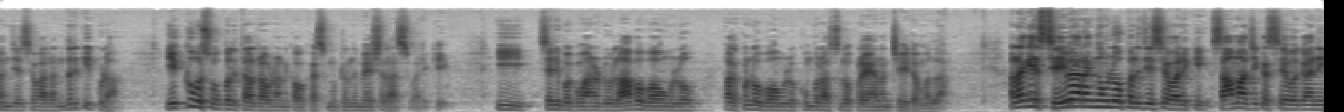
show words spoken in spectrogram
పనిచేసే వారందరికీ కూడా ఎక్కువ సుఫలితాలు రావడానికి అవకాశం ఉంటుంది మేషరాశి వారికి. ఈ శని భగవానుడు లాభభావంలో పదకొండవ భావంలో కుంభరాశిలో ప్రయాణం చేయడం వల్ల. అలాగే సేవా రంగంలో పనిచేసే వారికి సామాజిక సేవ కానీ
